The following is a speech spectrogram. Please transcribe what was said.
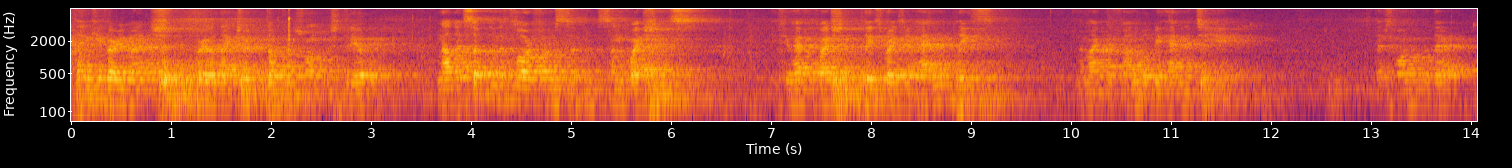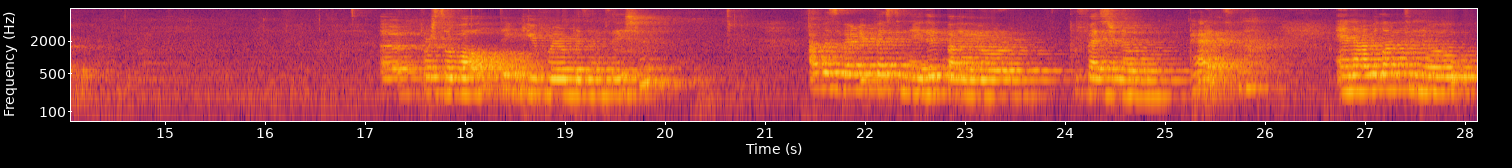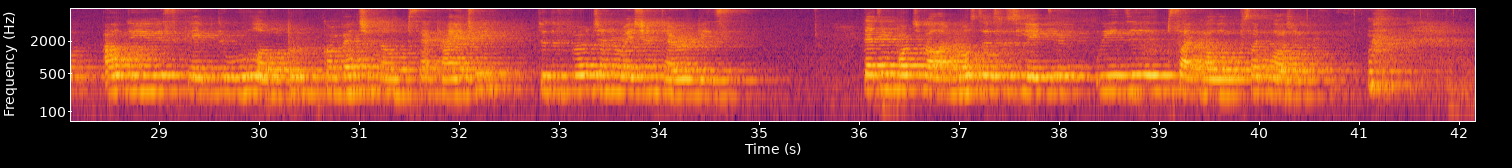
Thank you very much for your lecture, Dr. João Perestrelo. Now let's open the floor for some, some questions. If you have a question, please raise your hand, please. The microphone will be handed to you. There's one over there. Uh, first of all, thank you for your presentation. I was very fascinated by your professional path, and I would like to know how do you escape the rule of conventional psychiatry to the third generation therapies that in Portugal are most associated with psycholo psychological?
